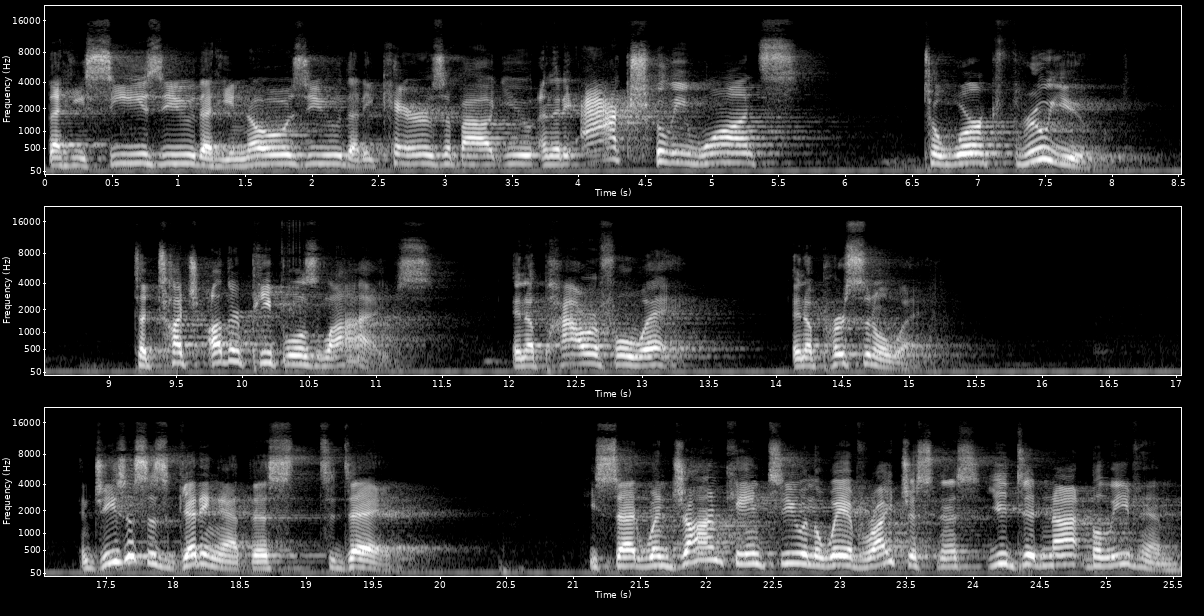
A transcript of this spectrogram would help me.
that He sees you, that He knows you, that He cares about you, and that He actually wants to work through you to touch other people's lives in a powerful way, in a personal way. And Jesus is getting at this today. He said, When John came to you in the way of righteousness, you did not believe him.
